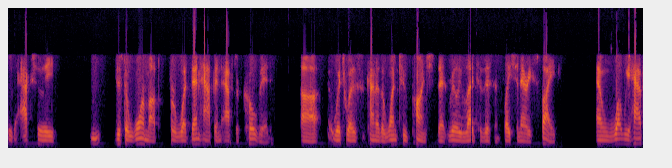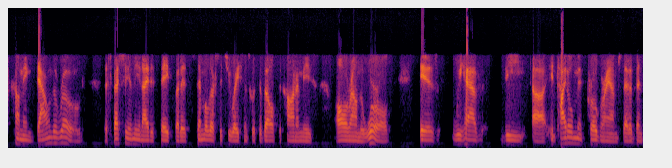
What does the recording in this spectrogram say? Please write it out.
was actually just a warm up for what then happened after COVID, uh, which was kind of the one two punch that really led to this inflationary spike. And what we have coming down the road, especially in the United States, but it's similar situations with developed economies all around the world, is we have the uh, entitlement programs that have been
